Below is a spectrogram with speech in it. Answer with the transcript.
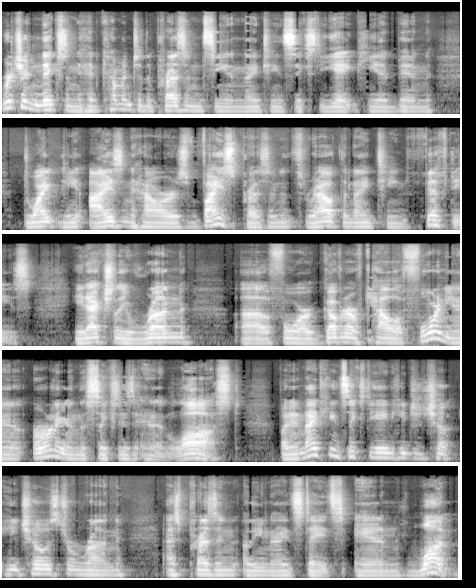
Richard Nixon had come into the presidency in 1968. He had been Dwight D. Eisenhower's vice president throughout the 1950s. He'd actually run uh, for governor of California earlier in the 60s and had lost. But in 1968, he, cho- he chose to run as president of the United States and won,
